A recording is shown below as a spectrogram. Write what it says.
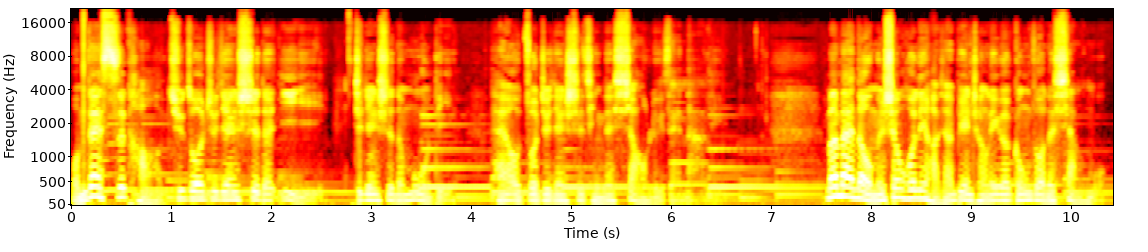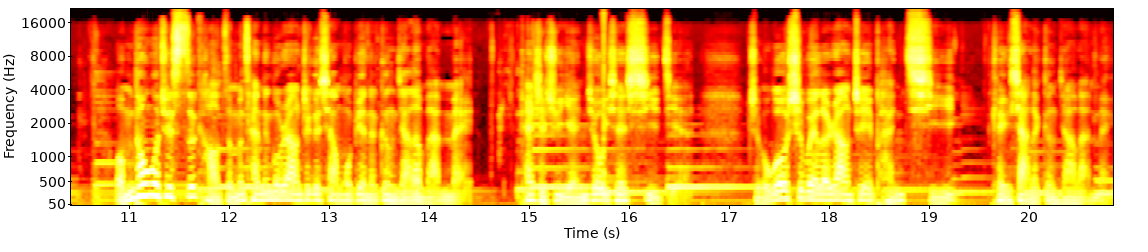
我们在思考去做这件事的意义、这件事的目的，还有做这件事情的效率在哪里？慢慢的，我们生活里好像变成了一个工作的项目，我们通过去思考怎么才能够让这个项目变得更加的完美，开始去研究一些细节。只不过是为了让这盘棋可以下得更加完美，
